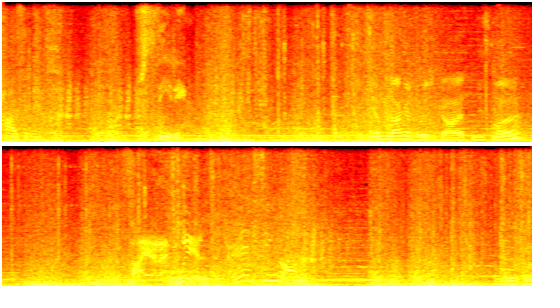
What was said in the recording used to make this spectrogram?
Positive. Proceeding. Die haben lange durchgehalten diesmal. Fire at will. Pressing on. Da holen wir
